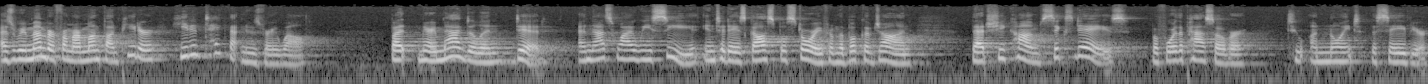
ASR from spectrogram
As we remember from our month on Peter, he didn't take that news very well. But Mary Magdalene did. And that's why we see in today's gospel story from the book of John that she comes six days before the Passover to anoint the Savior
